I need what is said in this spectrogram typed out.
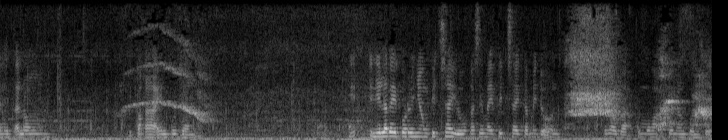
Kahit anong ipakain ko dyan. Inilagay ko rin yung pizzayo kasi may pizzay kami doon. Sa baba, kumuha ako ng konti.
